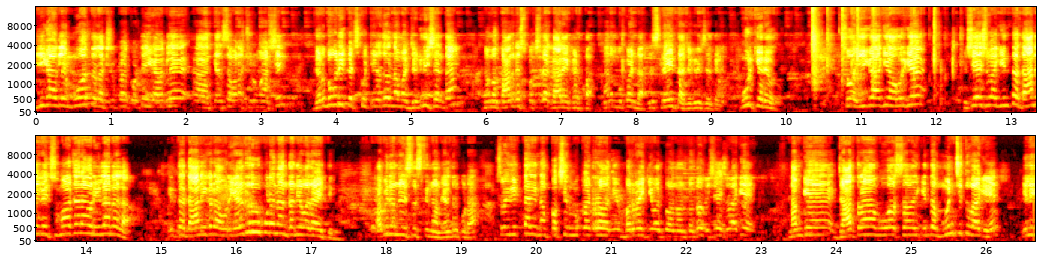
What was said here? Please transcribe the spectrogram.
ಈಗಾಗಲೇ ಮೂವತ್ತು ಲಕ್ಷ ರೂಪಾಯಿ ಕೊಟ್ಟು ಈಗಾಗಲೇ ಕೆಲಸವನ್ನ ಶುರು ಮಾಡಿಸಿ ಗರ್ಭಗುಡಿ ಕಟ್ಸ್ಕೊಟ್ಟಿರೋದು ನಮ್ಮ ಜಗದೀಶ್ ಅಂತ ನಮ್ಮ ಕಾಂಗ್ರೆಸ್ ಪಕ್ಷದ ಕಾರ್ಯಕರ್ತ, ನನ್ನ ಮುಖಂಡ, ನನ್ನ ಸ್ನೇಹಿತ ಜಗದೀಶ್ ಅಂತ ಹೇಳಿ ಮೂರ್ಕೆರೆ ಅವರು ಸೊ ಹೀಗಾಗಿ ಅವ್ರಿಗೆ ವಿಶೇಷವಾಗಿ ಇಂಥ ದಾನಿಗಳು, ಸುಮಾರು ಜನ ಅವ್ರು ಇಲ್ಲ ಇಂಥ ದಾನಿಗಳು, ಅವ್ರು ಎಲ್ಲರೂ ಕೂಡ ನಾನು ಧನ್ಯವಾದ ಹೇಳ್ತೀನಿ. ಅಭಿನಂದನೆ ಸಲ್ಲಿಸ್ತೀನಿ ನಾನು ಎಲ್ಲರೂ ಕೂಡ. ಸೊ ಈ ನಿಟ್ಟಿನಲ್ಲಿ ನಮ್ಮ ಪಕ್ಷದ ಮುಖಂಡರು ನೀವು ಬರ್ಬೇಕು ಇವತ್ತು ಅನ್ನೋಂಥದ್ದು ವಿಶೇಷವಾಗಿ ನಮ್ಗೆ ಜಾತ್ರಾ ಮಹೋತ್ಸವಕ್ಕಿಂತ ಮುಂಚಿತವಾಗಿ ಇಲ್ಲಿ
